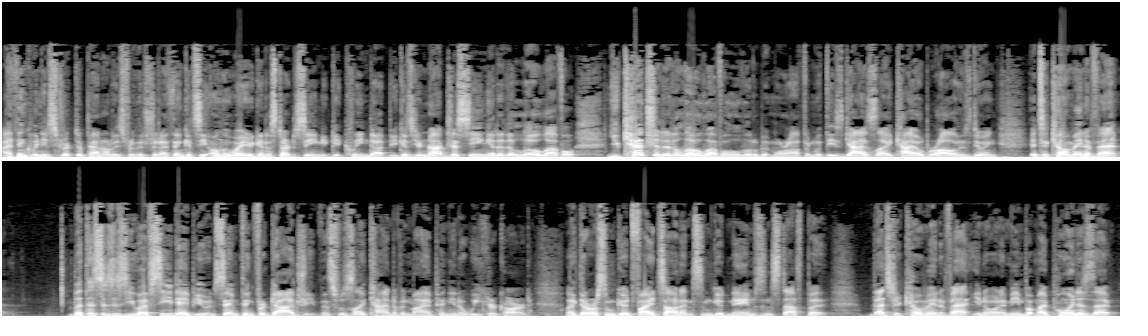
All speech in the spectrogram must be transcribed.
I think we need stricter penalties for this shit. I think it's the only way you're going to start seeing it get cleaned up because you're not just seeing it at a low level. You catch it at a low level a little bit more often with these guys like Caio Borralho, who's doing. It's a co-main event. But this is his UFC debut, and same thing for Gadzhi. This was like kind of, in my opinion, a weaker card. Like there were some good fights on it and some good names and stuff, but that's your co-main event. You know what I mean? But my point is that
